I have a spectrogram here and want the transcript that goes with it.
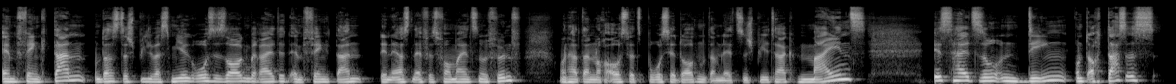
empfängt dann, und das ist das Spiel, was mir große Sorgen bereitet, empfängt dann den ersten FSV Mainz 05 und hat dann noch auswärts Borussia Dortmund am letzten Spieltag. Mainz ist halt so ein Ding, und auch das ist,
